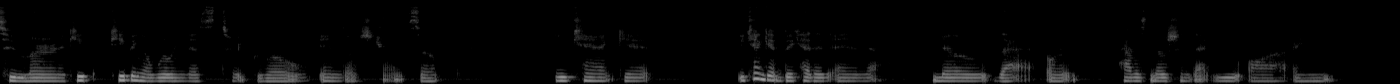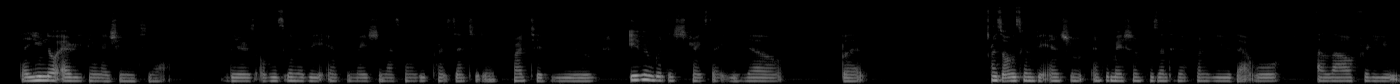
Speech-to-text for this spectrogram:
to learn and keep keeping a willingness to grow in those strengths. So you can't get you can't get big headed and know that or have this notion that you are a that you know everything that you need to know. There's always going to be information that's going to be presented in front of you, even with the strengths that you know. But there's always going to be information presented in front of you that will allow for you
